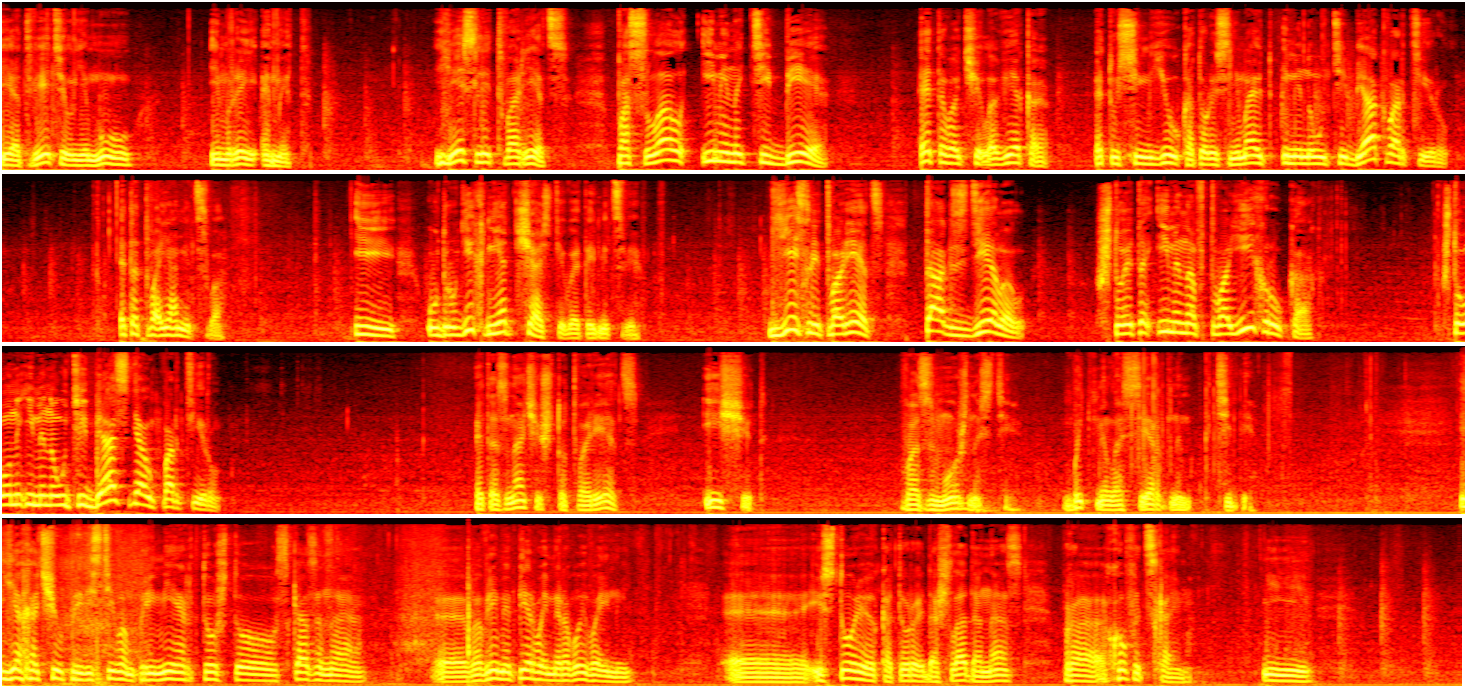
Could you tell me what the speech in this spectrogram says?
И ответил ему Имрей Эмет. Если Творец послал именно тебе этого человека, эту семью, которые снимают именно у тебя квартиру, это твоя мецва. И у других нет части в этой мецве. Если Творец так сделал, что это именно в твоих руках, что он именно у тебя снял квартиру, это значит, что Творец ищет возможности быть милосердным к тебе. И я хочу привести вам пример, то, что сказано э, во время Первой мировой войны. Э, историю, которая дошла до нас про Хофицхайма. И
